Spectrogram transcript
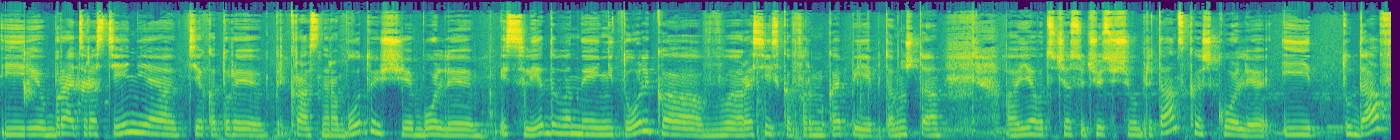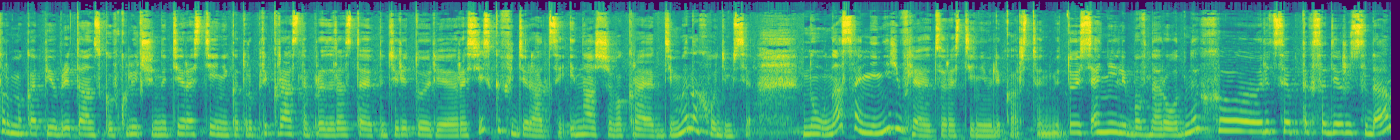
и брать растения, те, которые прекрасно работающие, более исследованные не только в российской фармакопее, потому что э, я вот сейчас учусь еще в британской школе, школе, и туда в фармакопию британскую включены те растения, которые прекрасно произрастают на территории Российской Федерации и нашего края, где мы находимся, но у нас они не являются растениями лекарственными. То есть они либо в народных э, рецептах содержатся, да,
